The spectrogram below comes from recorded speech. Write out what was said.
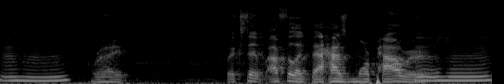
Mm-hmm. Right. Except I feel like that has more power. Mm-hmm.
